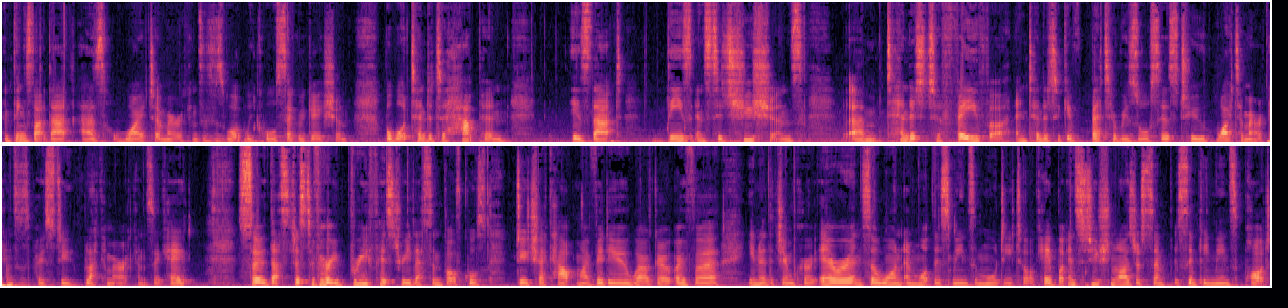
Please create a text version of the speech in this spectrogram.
and things like that as white Americans. This is what we call segregation. But what tended to happen is that these institutions um, tended to favor and tended to give better resources to white Americans as opposed to black Americans. Okay, so that's just a very brief history lesson, but of course, do check out my video where I go over, you know, the Jim Crow era and so on and what this means in more detail. Okay, but institutionalized just sim- simply means part,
